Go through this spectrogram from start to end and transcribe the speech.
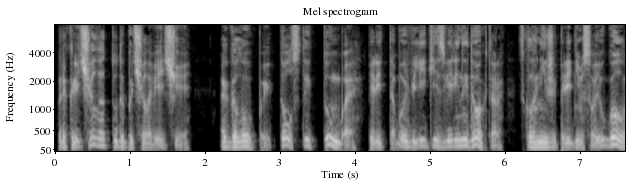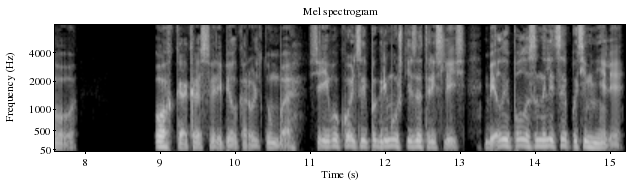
прокричал оттуда по-человечьи. «Глупый, толстый Тумба, перед тобой великий звериный доктор, Склони же перед ним свою голову. Ох, как рассверепел король Тумба. Все его кольца и погремушки затряслись, белые полосы на лице потемнели.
